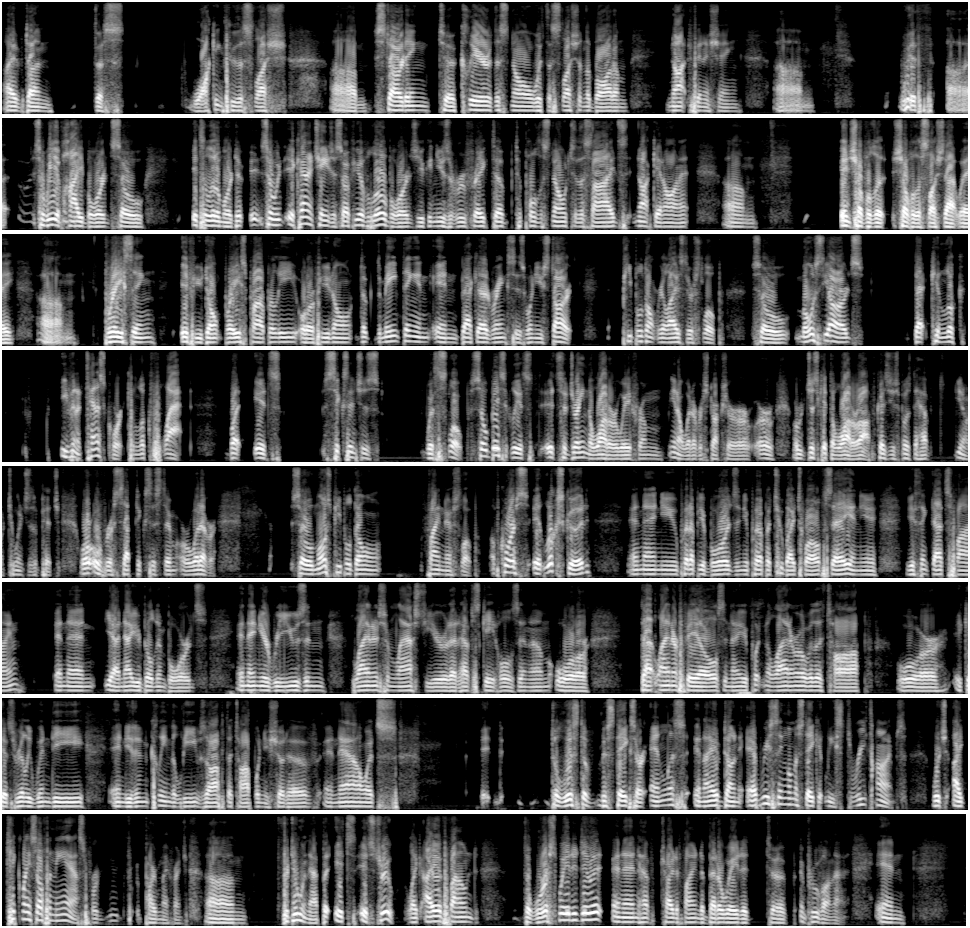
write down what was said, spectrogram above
I've done this walking through the slush, um, starting to clear the snow with the slush on the bottom, not finishing. Um, with uh, so we have high boards, so it's a little more so it, it kind of changes so if you have low boards you can use a roof rake to, to pull the snow to the sides not get on it um, and shovel the shovel the slush that way um, bracing if you don't brace properly or if you don't the, the main thing in, in backyard rinks is when you start people don't realize their slope so most yards that can look even a tennis court can look flat but it's six inches with slope. So basically, it's it's to drain the water away from you know whatever structure or or, or just get the water off because you're supposed to have you know two inches of pitch or over a septic system or whatever. So most people don't find their slope. Of course, it looks good, and then you put up your boards and you put up a two by twelve, say, and you you think that's fine, and then yeah, now you're building boards. And then you're reusing liners from last year that have skate holes in them, or that liner fails and now you're putting a liner over the top, or it gets really windy and you didn't clean the leaves off the top when you should have, and now it's it, the list of mistakes are endless, and I have done every single mistake at least three times, which I kick myself in the ass for, for pardon my French, um, for doing that, but it's it's true. Like I have found the worst way to do it, and then have tried to find a better way to to improve on that, and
